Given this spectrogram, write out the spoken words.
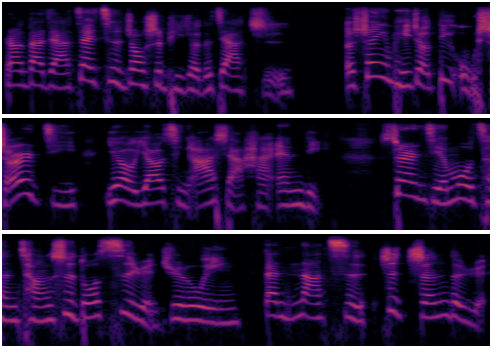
让大家再次重视啤酒的价值。而而声饮啤酒第五十二集也有邀请阿霞和 Andy。虽然节目曾尝试多次远距录音，但那次是真的远。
